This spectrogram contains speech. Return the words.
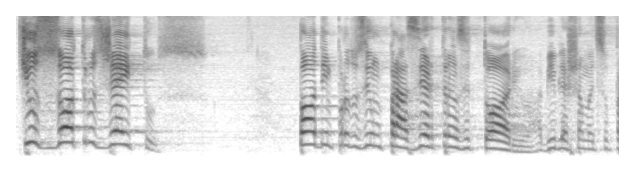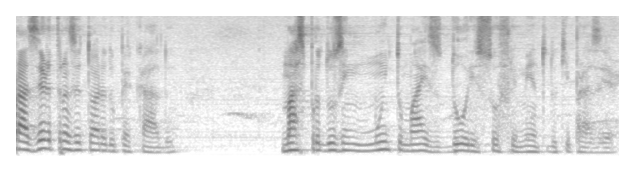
que os outros jeitos podem produzir um prazer transitório. A Bíblia chama disso prazer transitório do pecado. Mas produzem muito mais dor e sofrimento do que prazer.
